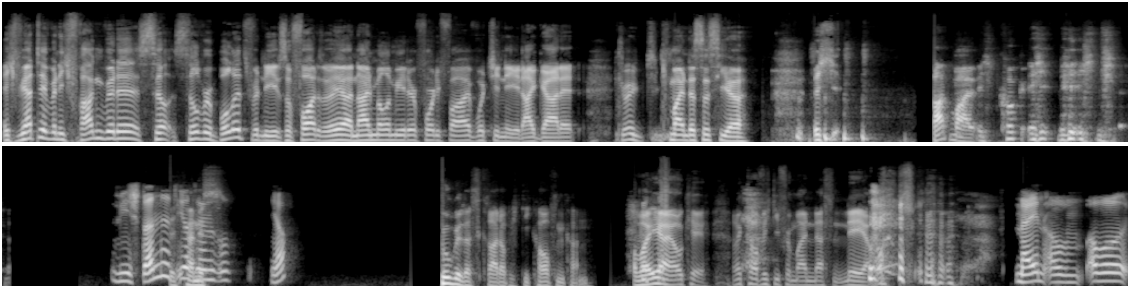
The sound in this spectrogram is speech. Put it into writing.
Ich wette, wenn ich fragen würde, Sil Silver Bullets, würden die sofort so, ja, 9mm, 45, what you need, I got it. Ich, ich meine, das ist hier. Ich. Warte mal, ich guck, ich, ich, Wie standet Ich ihr denn so? google das gerade, ob ich die kaufen kann. Aber ja, okay. Dann kaufe ich die für meinen Neffen. Nee, aber. Nein, ähm, aber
